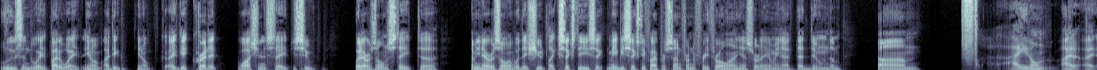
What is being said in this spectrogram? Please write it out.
losing the way. By the way, you know, I think you know I get credit Washington State. You see what Arizona State. Uh, I mean, Arizona, would they shoot like 60, si- maybe 65% from the free throw line yesterday? I mean, that, that doomed them. Um, I don't, I, I,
